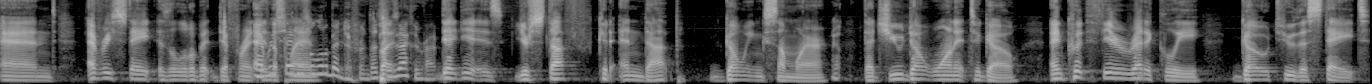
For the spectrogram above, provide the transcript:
and every state is a little bit different in Every the state plan. is a little bit different. That's exactly right. The idea is your stuff could end up going somewhere Yep. that you don't want it to go, and could theoretically go to the state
